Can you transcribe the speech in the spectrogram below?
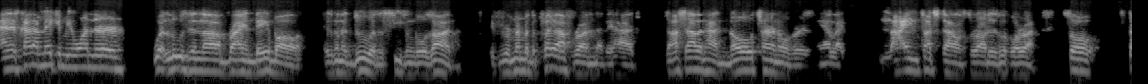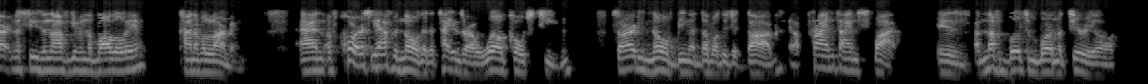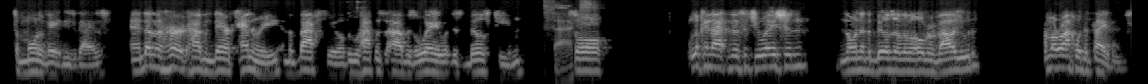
And it's kind of making me wonder what losing uh, Brian Daboll is going to do as the season goes on. If you remember the playoff run that they had, Josh Allen had no turnovers. He had like nine touchdowns throughout his little run. So starting the season off giving the ball away, kind of alarming. And of course, you have to know that the Titans are a well coached team. So I already know being a double digit dog in a prime time spot is enough bulletin board material to motivate these guys. And it doesn't hurt having Derrick Henry in the backfield, who happens to have his way with this Bills team. Facts. So, looking at the situation, knowing that the Bills are a little overvalued, I'm gonna rock with the Titans.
